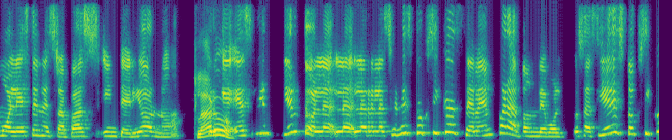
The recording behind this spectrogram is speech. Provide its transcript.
moleste nuestra paz interior, ¿no? Claro. Porque es bien cierto, las relaciones tóxicas se ven para donde, o sea, si eres tóxico,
